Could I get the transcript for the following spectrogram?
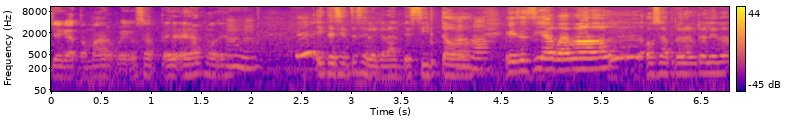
llegué a tomar, güey. O sea, pero era como de... Y te sientes el grandecito. Ajá. Y dices, sí, a huevo. O sea, pero en realidad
